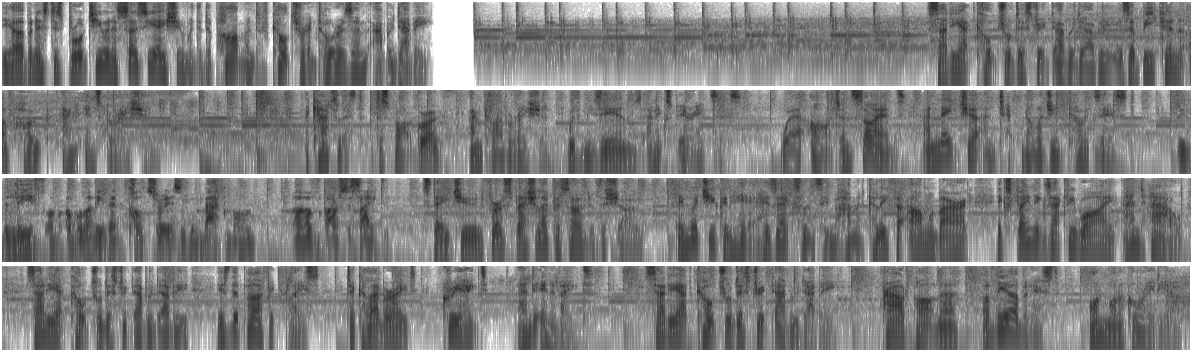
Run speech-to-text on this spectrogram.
The Urbanist is brought to you in association with the Department of Culture and Tourism, Abu Dhabi. Saadiyat Cultural District Abu Dhabi is a beacon of hope and inspiration. A catalyst to spark growth and collaboration with museums and experiences, where art and science and nature and technology coexist. The belief of Abu Dhabi that culture is the backbone of our society. Stay tuned for a special episode of the show, in which you can hear His Excellency Mohammed Khalifa Al Mubarak explain exactly why and how Saadiyat Cultural District Abu Dhabi is the perfect place to collaborate, create, and innovate. Saadiyat Cultural District Abu Dhabi, proud partner of The Urbanist on Monocle Radio.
